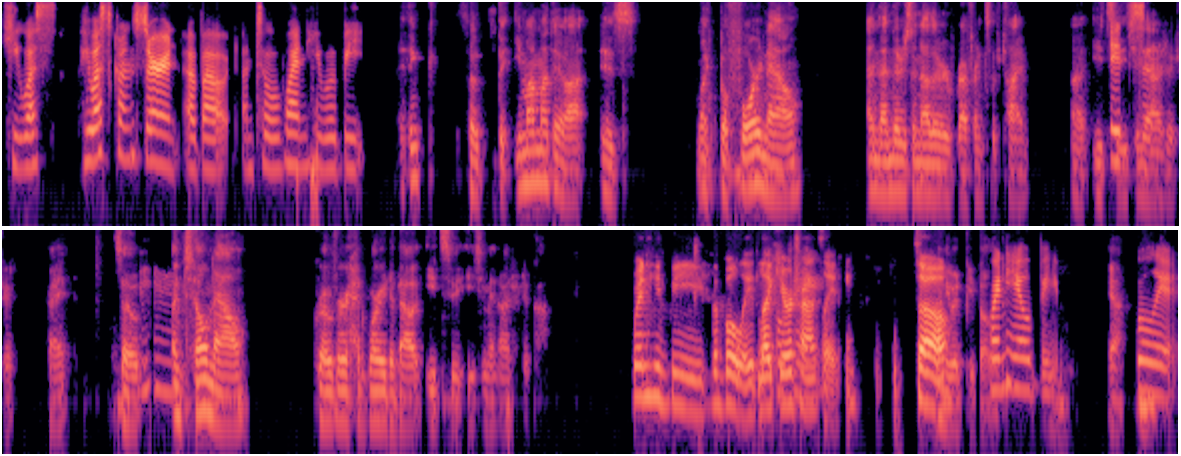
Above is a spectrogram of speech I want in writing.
he was he was concerned about until when he will be I think so. The imamate wa is like before now, and then there's another reference of time. Uh, itsu It's, ichi right? So Mhm. until now, Grover had worried about itsu ichi ka When he'd be the bullied, like you were Okay. translating. when he would be bullied. when he'll be Yeah. bullied.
